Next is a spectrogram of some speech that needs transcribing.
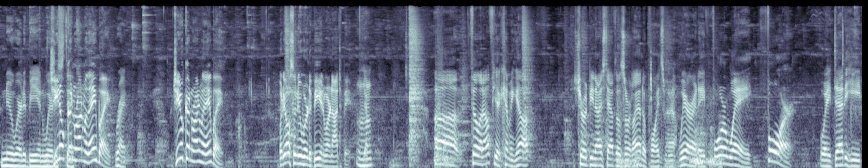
knew where to be and where Gino to stick. couldn't run with anybody. Right. Gino couldn't run with anybody. But he also knew where to be and where not to be. Yeah. Philadelphia coming up. Sure would be nice to have those Orlando points. We, we are in a four-way, four-way dead heat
